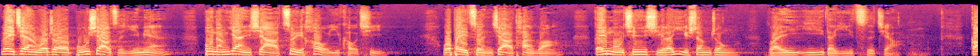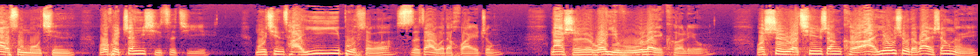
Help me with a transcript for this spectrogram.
为见我这不孝子一面，不能咽下最后一口气。我被准假探望，给母亲洗了一生中唯一的一次脚，告诉母亲我会珍惜自己，母亲才依依不舍死在我的怀中。那时我已无泪可流，我视若亲生、可爱、优秀的外甥女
